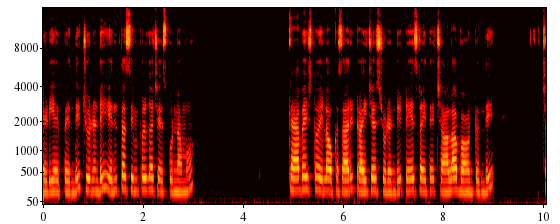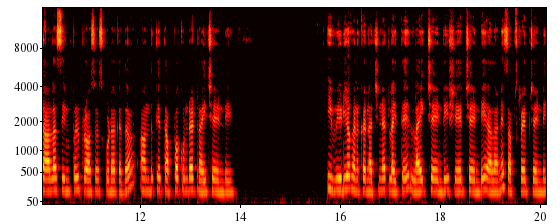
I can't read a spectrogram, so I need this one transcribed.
రెడీ అయిపోయింది. చూడండి ఎంత సింపుల్గా చేసుకున్నామో. క్యాబేజ్తో ఇలా ఒకసారి ట్రై చేసి చూడండి. టేస్ట్ అయితే చాలా బాగుంటుంది. చాలా సింపుల్ ప్రాసెస్ కూడా కదా. అందుకే తప్పకుండా ట్రై చేయండి. ఈ వీడియో కనుక నచ్చినట్లయితే లైక్ చేయండి షేర్ చేయండి అలానే సబ్స్క్రైబ్ చేయండి.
